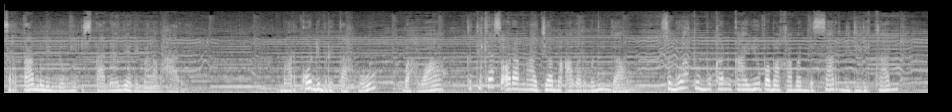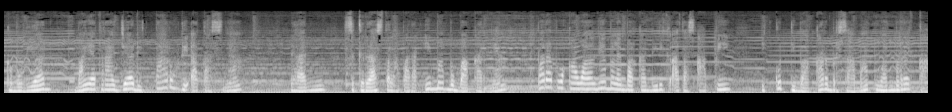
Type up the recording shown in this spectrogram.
serta melindungi istananya di malam hari. Marco diberitahu bahwa ketika seorang raja Maabar meninggal, sebuah tumpukan kayu pemakaman besar didirikan, kemudian mayat raja ditaruh di atasnya, dan segera setelah para imam membakarnya, para pengawalnya melemparkan diri ke atas api, ikut dibakar bersama tuan mereka.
